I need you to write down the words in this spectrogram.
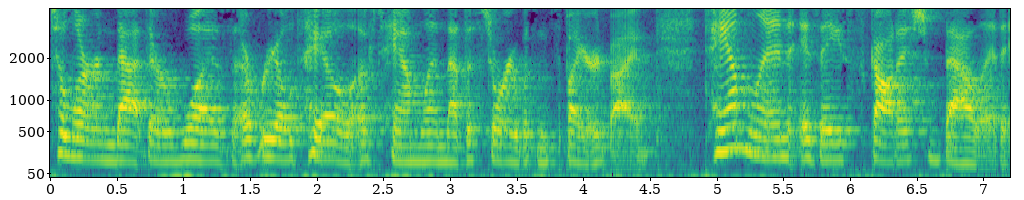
to learn that there was a real tale of Tam Lin that the story was inspired by. Tam Lin is a Scottish ballad.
